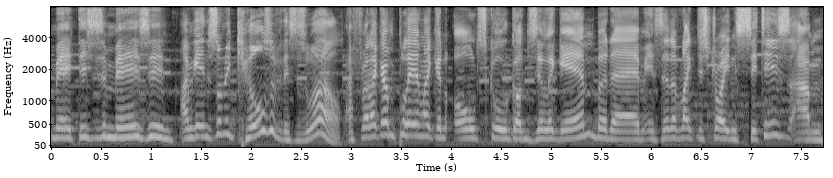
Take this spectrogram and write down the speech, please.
Mate, this is amazing. I'm getting so many kills with this as well. I feel like I'm playing, like, an old school Godzilla game, but, um, instead of, like, destroying cities, I'm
